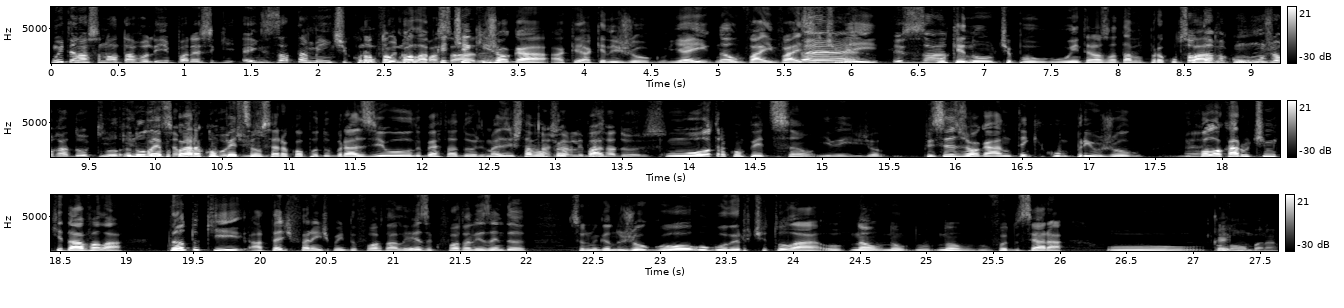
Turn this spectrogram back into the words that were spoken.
O Internacional tava ali, parece que é exatamente como foi no Protocolar, ano porque tinha que jogar aque- aquele jogo. E aí, não, vai, vai esse É, time aí. Exato. Porque, no, tipo, o Internacional tava Só preocupado tava com, com. um jogador que. eu que não lembro qual era a competição, rodízio. se era a Copa do Brasil ou Libertadores, mas eles estavam preocupados com outra competição e precisa jogar, não tem que cumprir o jogo. E É. colocaram o time que dava lá. Tanto que, até diferentemente do Fortaleza, que o Fortaleza ainda, se eu não me engano, jogou o goleiro titular. O- não, não, não, foi do Ceará. O, O Lomba, né?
